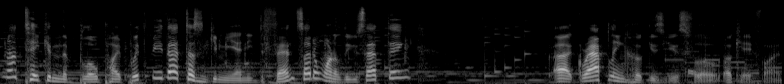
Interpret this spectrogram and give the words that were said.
I'm not taking the blowpipe with me. That doesn't give me any defense. I don't want to lose that thing. Uh, grappling hook is useful. Okay, fine.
